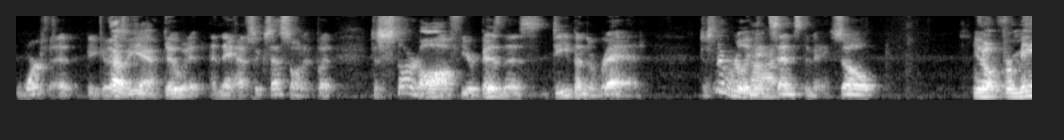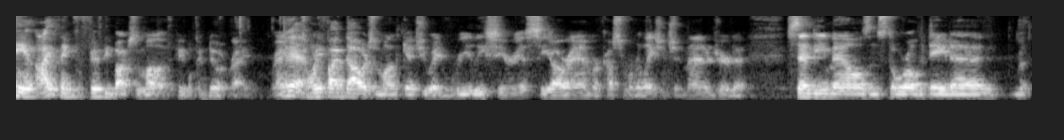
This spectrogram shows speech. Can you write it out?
worth it because Oh, people do it and they have success on it. But to start off your business deep in the red just never really made Uh, sense to me. So, you know, for me, I think for 50 bucks a month, people can do it right. Right? Yeah. $25 a month gets you a really serious CRM or customer relationship manager to send emails and store all the data and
